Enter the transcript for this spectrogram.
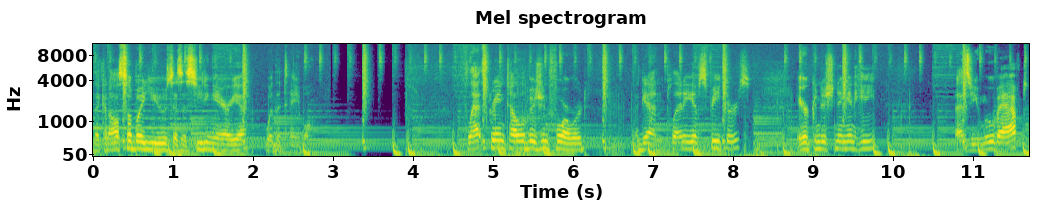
that can also be used as a seating area with a table. Flat screen television forward. Again, plenty of speakers, air conditioning and heat. As you move aft,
